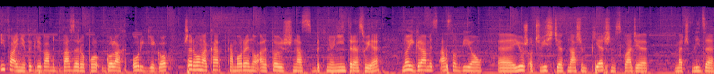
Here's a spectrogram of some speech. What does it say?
I fajnie, wygrywamy 2-0 po golach Origiego. Czerwona kartka Moreno, ale to już nas zbytnio nie interesuje. No i gramy z Aston Villą e, już oczywiście w naszym pierwszym składzie mecz w lidze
